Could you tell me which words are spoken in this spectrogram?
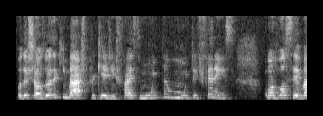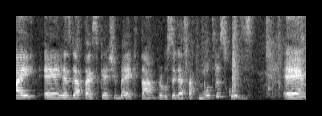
Vou deixar os dois aqui embaixo porque, gente, faz muita, muita diferença quando você vai é, resgatar esse cashback, tá? Pra você gastar com outras coisas. É...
